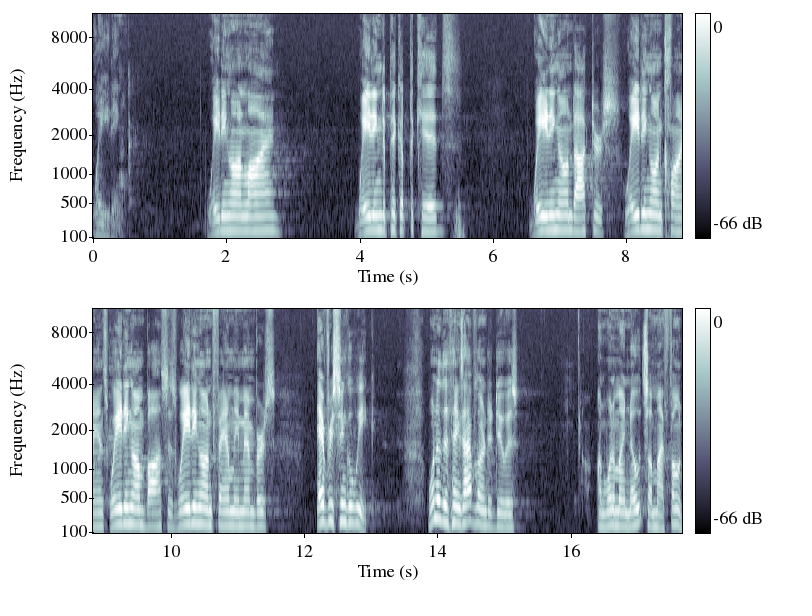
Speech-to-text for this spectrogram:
waiting? Waiting online, waiting to pick up the kids, waiting on doctors, waiting on clients, waiting on bosses, waiting on family members every single week. One of the things I've learned to do is on one of my notes on my phone,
